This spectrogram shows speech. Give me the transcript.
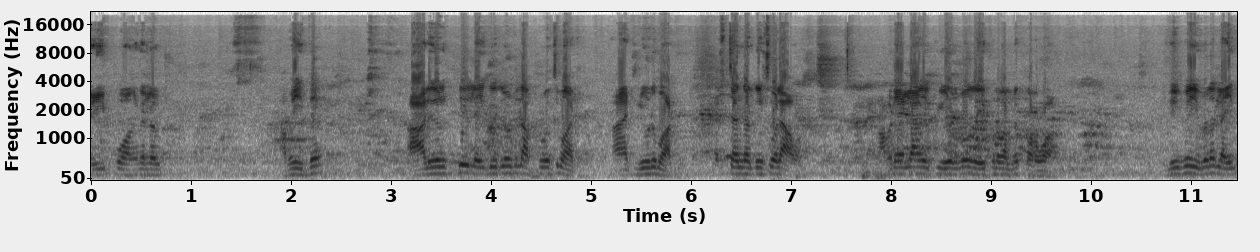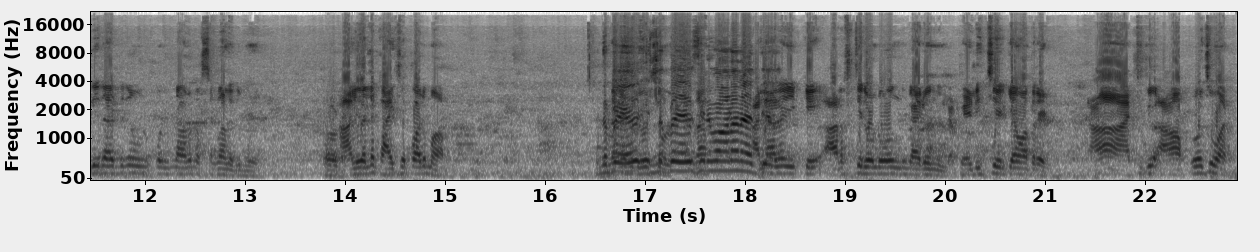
റേപ്പോ അങ്ങനെയുള്ള അപ്പോൾ ഇത് ആളുകൾക്ക് ലൈംഗികതയോടുള്ള അപ്രോച്ച് മാറ്റും. ആറ്റിറ്റ്യൂഡ് മാറ്റും. വെസ്റ്റേൺ കൺട്രീസ് പോലെ ആവും. അവിടെയെല്ലാം ഈ പീഡനവും റേപ്പോ വളരെ കുറവാണ്. ഇതിപ്പോൾ ഇവിടെ ലൈംഗികതായത്തിന് കൊണ്ടുണ്ടാകുന്ന പ്രശ്നങ്ങളാണ് ഇത് മുഴുവൻ ആളുകളുടെ കാഴ്ചപ്പാട് മാറും. അല്ലാതെ ഈ അറസ്റ്റ് ചെയ്തുകൊണ്ട് പോകുന്ന കാര്യമൊന്നുമില്ല. പേടിച്ചിരിക്കാൻ മാത്രമേ ഉള്ളൂ. ആ ആറ്റിറ്റ്യൂഡ് ആ അപ്രോച്ച് മാറും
